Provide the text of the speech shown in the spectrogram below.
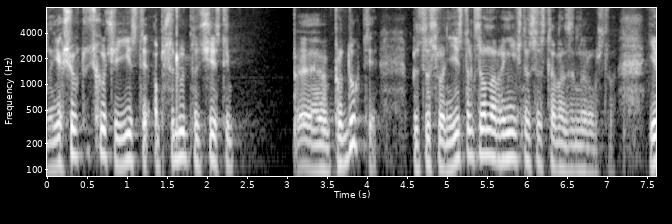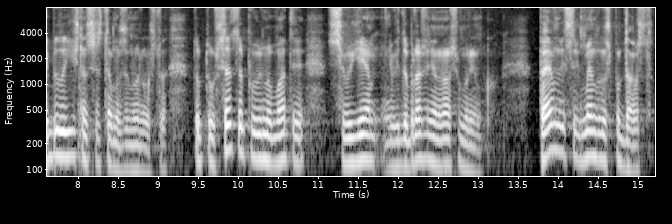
якщо хтось хоче їсти абсолютно чисті е, продукти пристосування, є так звана органічна система землеробства, є біологічна система землеробства. Тобто все це повинно мати своє відображення на нашому ринку. Певний сегмент господарств.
